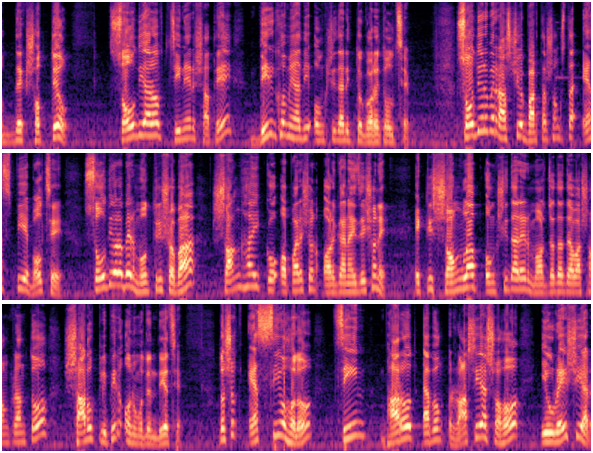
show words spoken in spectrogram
উদ্বেগ সত্ত্বেও সৌদি আরব চীনের সাথে দীর্ঘমেয়াদী অংশীদারিত্ব গড়ে তুলছে। সৌদি আরবের রাষ্ট্রীয় বার্তা সংস্থা এসপিএ বলছে, সৌদি আরবের মন্ত্রিসভা সাংহাই কো অপারেশন অর্গানাইজেশনে একটি সংলাপ অংশীদারের মর্যাদা দেওয়া সংক্রান্ত স্মারকলিপির অনুমোদন দিয়েছে। দর্শক, এসসিও হলো চীন, ভারত এবং রাশিয়া সহ ইউরেশিয়ার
